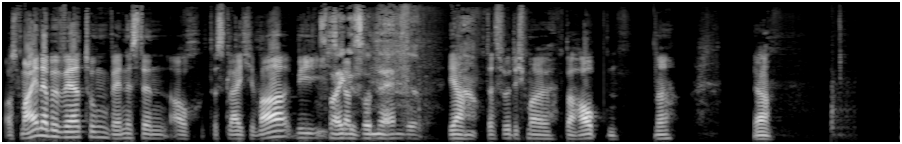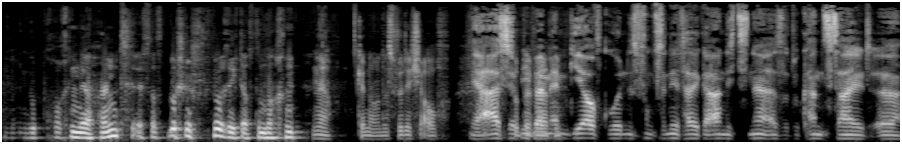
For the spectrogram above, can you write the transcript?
aus meiner Bewertung, wenn es denn auch das gleiche war, wie zwei gesunde Hände. Ja, das würde ich mal behaupten. Ne? Ja. Gebrochene Hand ist das ein bisschen schwierig, das zu machen. Ja, genau, das würde ich auch. Ja, ist so ja wie bewerten. beim MG aufgehoben, es funktioniert halt gar nichts, ne? Also du kannst halt äh,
